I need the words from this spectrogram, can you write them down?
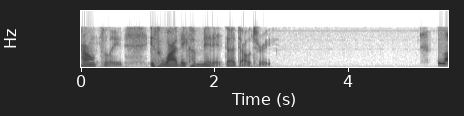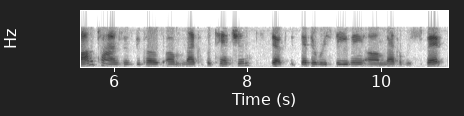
counseling is why they committed the adultery? A lot of times it's because um, lack of attention that that they're receiving, um, lack of respect,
